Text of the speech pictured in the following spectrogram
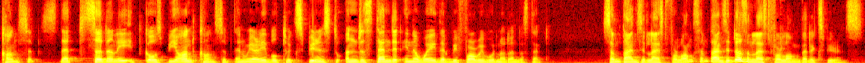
concepts that suddenly it goes beyond concept and we are able to experience, to understand it in a way that before we would not understand. Sometimes it lasts for long, sometimes it doesn't last for long, that experience.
